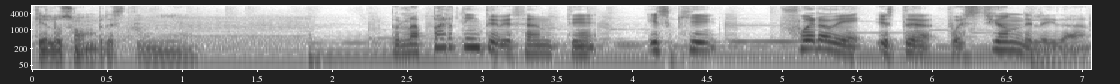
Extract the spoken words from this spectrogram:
que los hombres tenían. Pero la parte interesante es que fuera de esta cuestión de la edad,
